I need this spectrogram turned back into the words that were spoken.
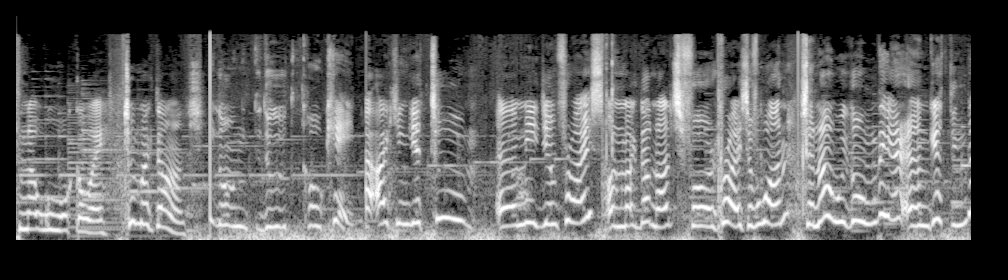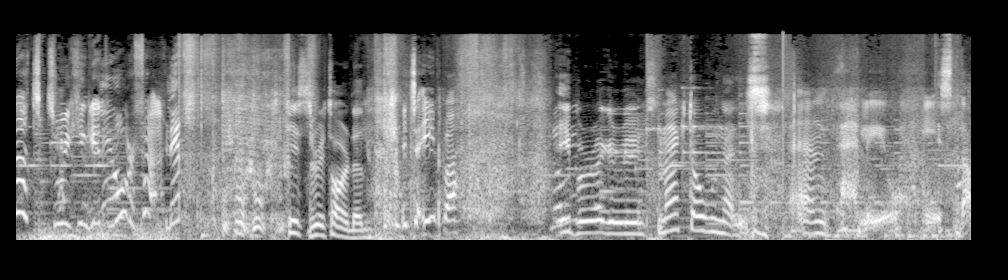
now we walk away to McDonald's. We're going to do cocaine. I can get two uh, medium fries on McDonald's for price of one. So now we're going there and getting that so we can get more fat. He's retarded. It's a IPA. Iberregory. McDonald's and Leo is the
